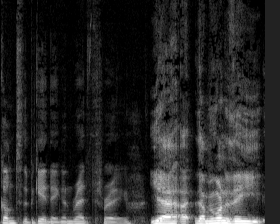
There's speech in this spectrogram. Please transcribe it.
gone to the beginning and read through. Yeah, I mean, one of the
